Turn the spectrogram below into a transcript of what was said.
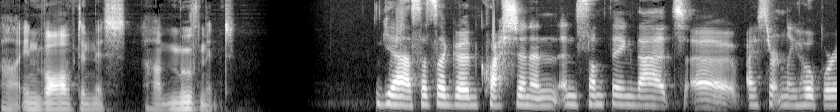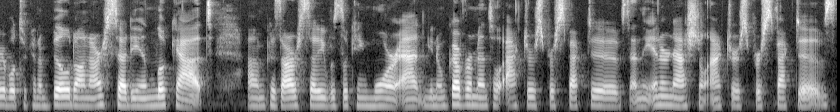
uh, involved in this uh, movement? Yes, that's a good question, and, and something that uh, I certainly hope we're able to kind of build on our study and look at, because um, our study was looking more at you know governmental actors' perspectives and the international actors' perspectives.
